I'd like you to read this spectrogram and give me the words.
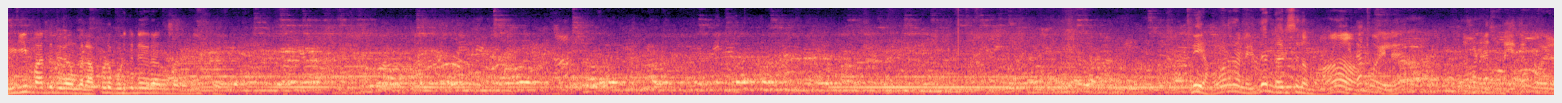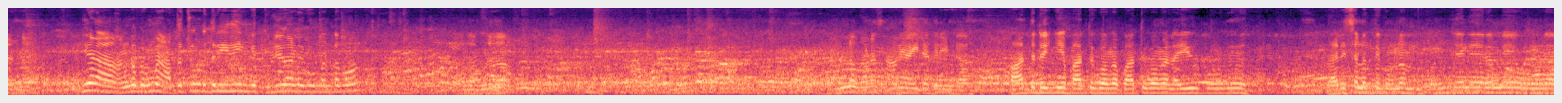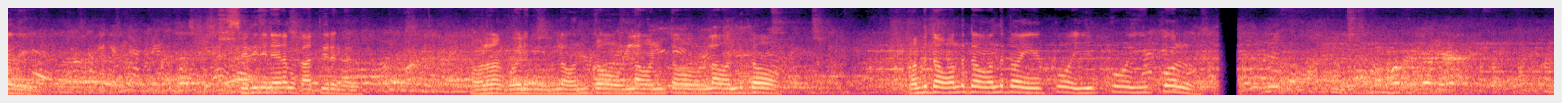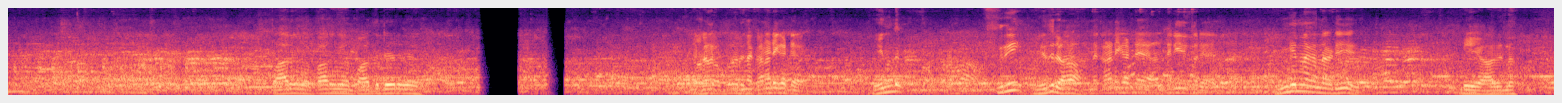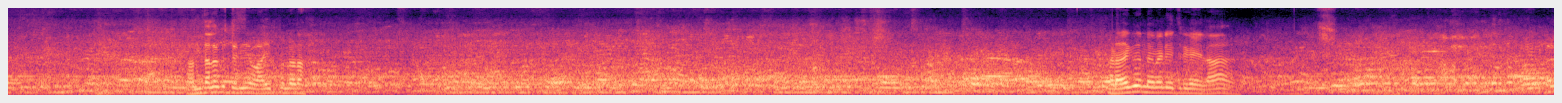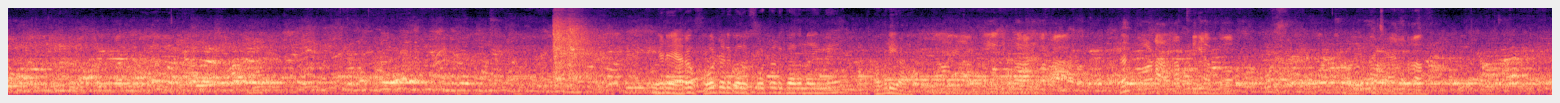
இங்கேயும் பார்த்துட்டு இருக்காங்க பாரு அப்படி கொடுத்துட்டே இருக்காங்க பாரு நியூஸ் டேய் அவ்வளோதான் இதுதான் தரிசனமா? கோயில். நம்ம ட்ரெஸ் இதான் கோயில் ஏடா அங்கே பக்கமே அத்தச்சோடு தெரியுது இங்கே துளிவான மண்டபம். அது அப்படிதான். உள்ள போனா சாமி ஆகிட்டா தெரியும்டா. பார்த்துட்டு இருக்கீங்க பார்த்துக்கோங்க பார்த்துக்கோங்க லைவ் போகுது. தரிசனத்துக்கு இன்னும் கொஞ்ச நேரமே உள்ளது சிறிது நேரம் காத்திருங்கள். அவ்வளோதான் கோயிலுக்கு உள்ளே வந்துட்டோம் உள்ளே வந்துட்டோம் உள்ளே வந்துட்டோம். வந்துட்டோம் வந்துட்டோம் வந்துட்டோம். இப்போ இப்போ இப்போ. பாருங்க பாருங்க பார்த்துட்டே இருங்க. கண்ணாடி கட்டு. எந்த ஃப்ரீ எதுடா? அந்த கண்ணாடி கட்டு அது தெரியுது பாரு. இங்க என்ன கண்ணாடி? டேய் அதுல அந்த அளவுக்கு தெரிய வாய்ப்பு இல்லடா. அட, அதுக்கு அந்த கண்ணாடி வச்சிருக்காங்களா? இங்கடா யாரோ ஃபோட்டோ எடுக்காத ஃபோட்டோ எடுக்காதுன்னா இங்க அப்படியா?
